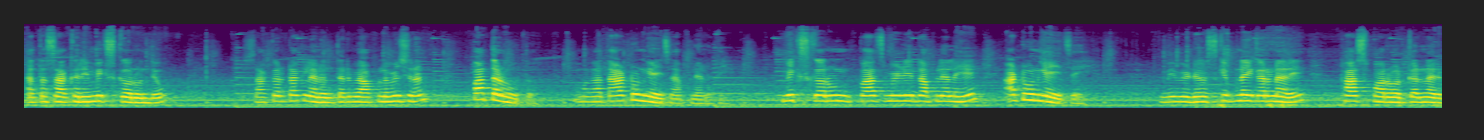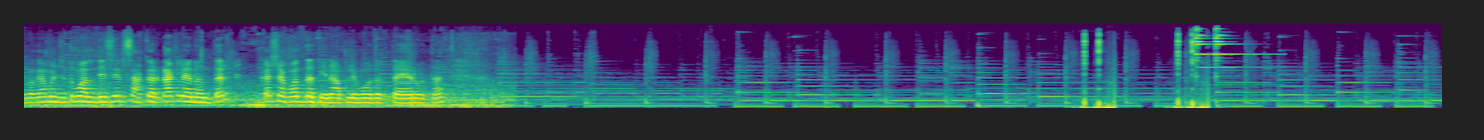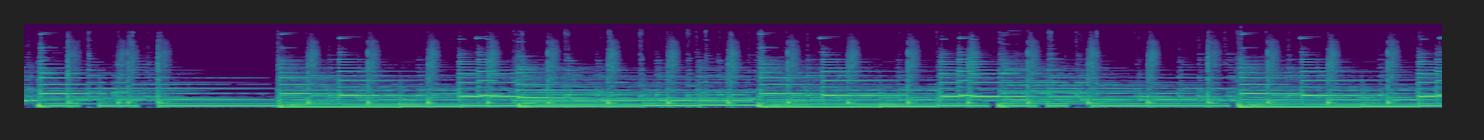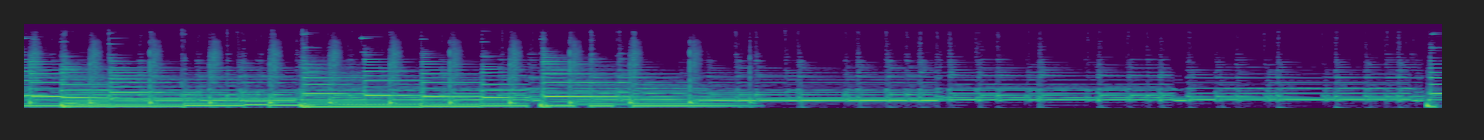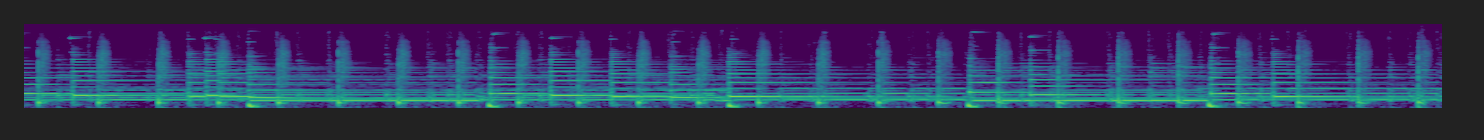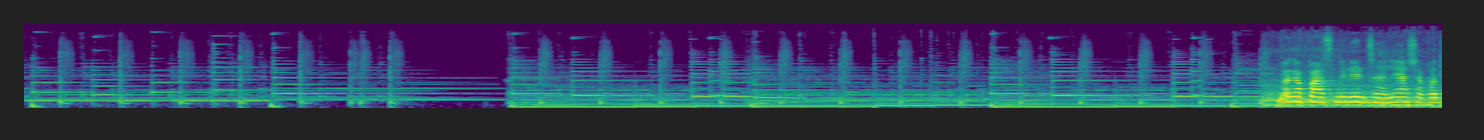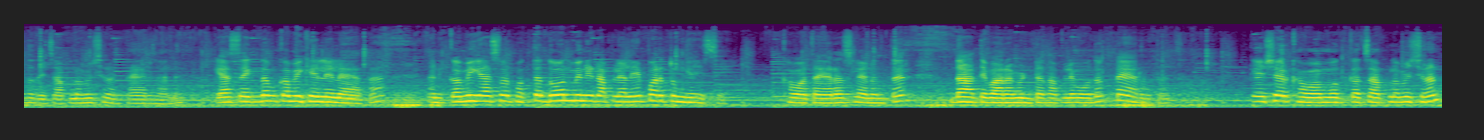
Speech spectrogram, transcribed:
आता साखर हे मिक्स करून देऊ. साखर टाकल्यानंतर आपलं मिश्रण पातळ होतं. मग आता आटून घ्यायचं आपल्याला ते. मिक्स करून पाच मिनिट आपल्याला हे आटवून घ्यायचं आहे मी व्हिडिओ स्किप नाही करणार आहे फास्ट फॉरवर्ड करणार आहे. बघा म्हणजे तुम्हाला दिसेल साखर टाकल्यानंतर कशा पद्धतीनं आपले मोदक तयार होतात. बघा पाच मिनिट झाले. अशा पद्धतीचं आपलं मिश्रण तयार झालं. गॅस एकदम कमी केलेला आहे आता. आणि कमी गॅसवर फक्त दोन मिनिट आपल्याला हे परतून घ्यायचे खवा तयार असल्यानंतर दहा ते बारा मिनटात आपले मोदक तयार होतात. केशर खवा मोदकाचं आपलं मिश्रण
